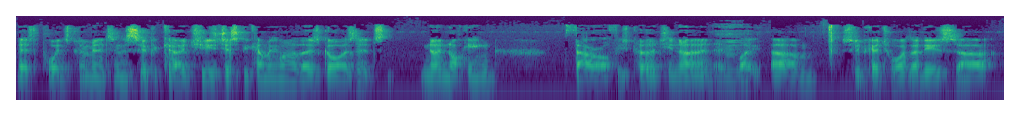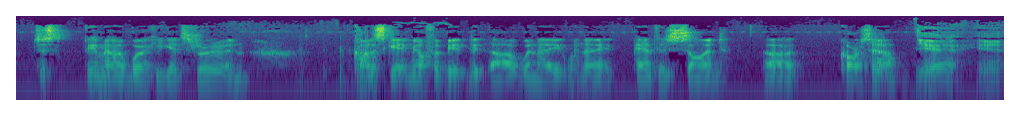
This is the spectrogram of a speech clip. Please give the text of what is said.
best points per minute in the Super Coach. He's just becoming one of those guys that's, you know, knocking Farah off his perch, you know, and mm. like um, Super Coach wise, that is. Uh, just the amount of work he gets through, and kind of scared me off a bit uh, when they when the Panthers signed uh, Koroisau. Yeah, yeah.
